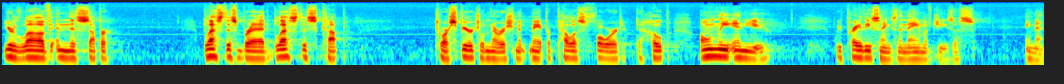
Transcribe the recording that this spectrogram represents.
your love in this supper. Bless this bread, bless this cup to our spiritual nourishment. May it propel us forward to hope only in you. We pray these things in the name of Jesus. Amen.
